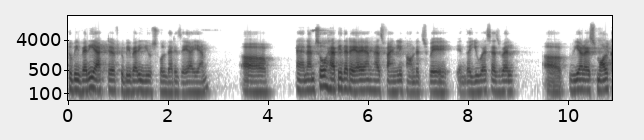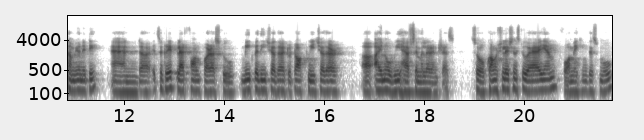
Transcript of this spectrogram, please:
to be very active, to be very useful, that is AIM. And I'm so happy that AIM has finally found its way in the US as well. we are a small community and uh, it's a great platform for us to meet with each other, to talk to each other. Uh, I know we have similar interests. So congratulations to AIM for making this move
